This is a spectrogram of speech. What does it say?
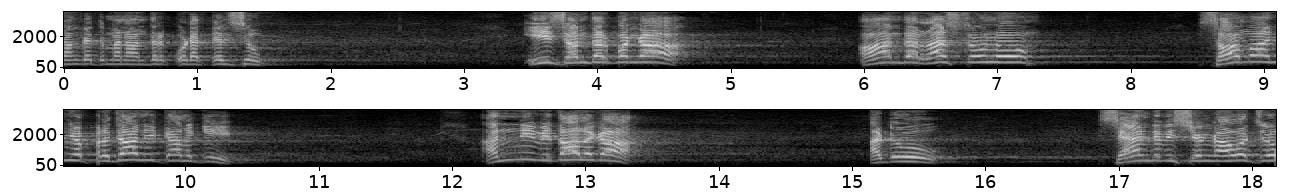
సంగతి మన అందరికి కూడా తెలుసు. ఈ సందర్భంగా ఆంధ్ర రాష్ట్రంలో సామాన్య ప్రజానీకానికి అన్ని విధాలుగా అటు శాండ్ విషయం కావచ్చు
